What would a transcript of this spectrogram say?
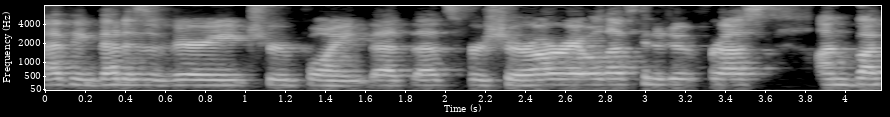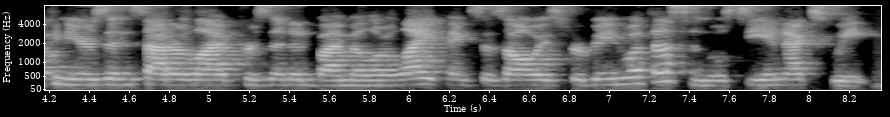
I think that is a very true point. That that's for sure. All right, well, that's going to do it for us on Buccaneers Insider Live, presented by Miller Lite. Thanks as always for being with us, and we'll see you next week.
